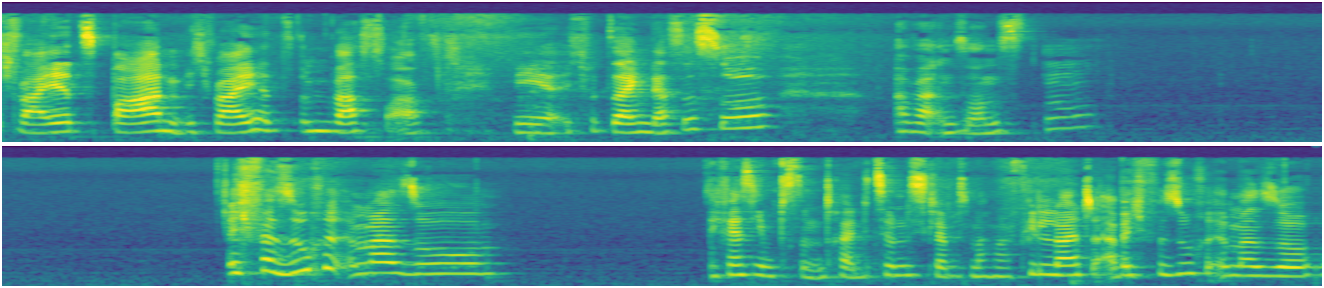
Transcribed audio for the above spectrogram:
Ich war jetzt baden, ich war jetzt im Wasser. Nee, ich würde sagen, das ist so. Aber ansonsten, ich versuche immer so, ich weiß nicht, ob das eine Tradition ist, ich glaube, das machen mal viele Leute, aber ich versuche immer so,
